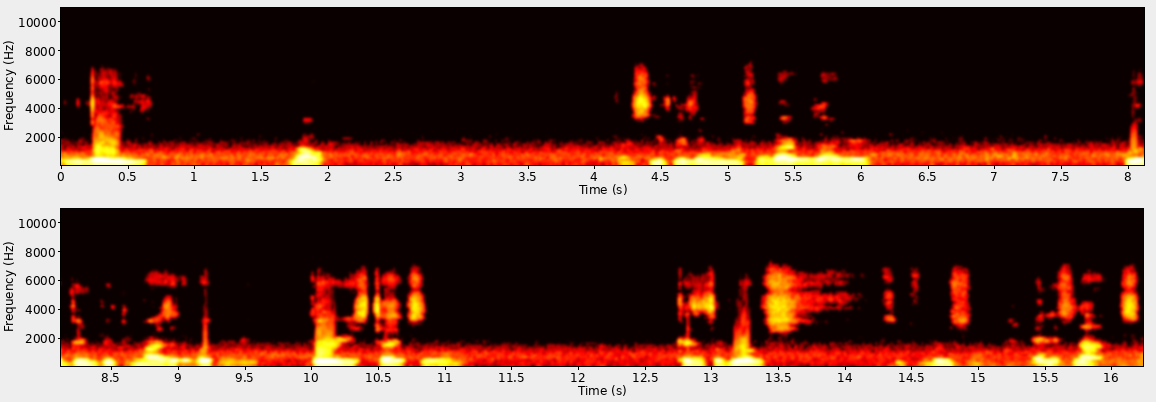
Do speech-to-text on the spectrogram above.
And raise out. Gotta see if there's any more survivors out here who have been victimized of the weaponry, various types of them. Because it's a real situation, and it's not. So.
